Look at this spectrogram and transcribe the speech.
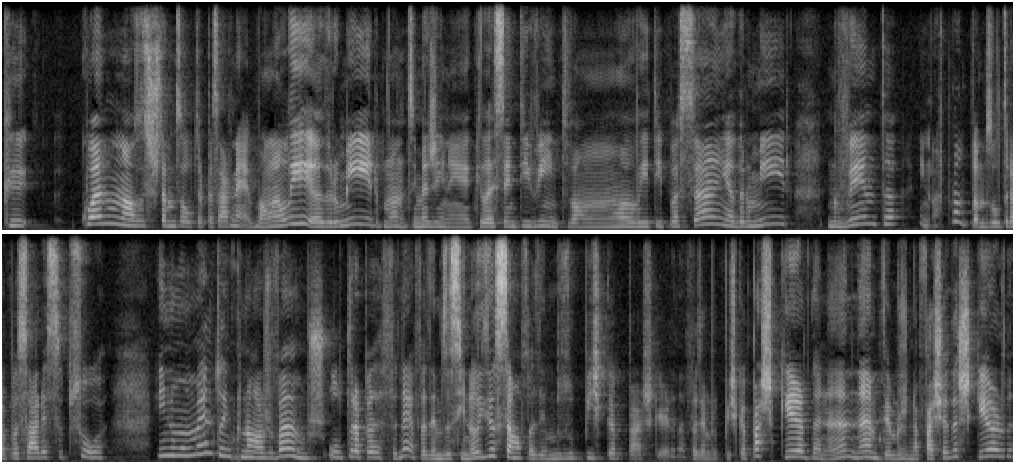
que quando nós estamos a ultrapassar, né, vão ali a dormir, pronto, imaginem, aquilo é 120, vão ali tipo a 100, a dormir, 90, e nós, pronto, vamos ultrapassar essa pessoa. E no momento em que nós vamos ultrapassar, né, fazemos a sinalização, fazemos o pisca para a esquerda, fazemos o pisca para a esquerda, nananã, metemos na faixa da esquerda,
